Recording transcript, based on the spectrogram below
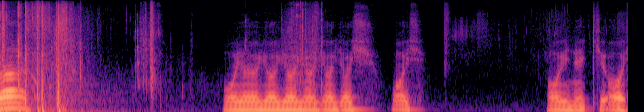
La. Oy oy oy oy oy oy oy oy. Oy ne ki oy.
